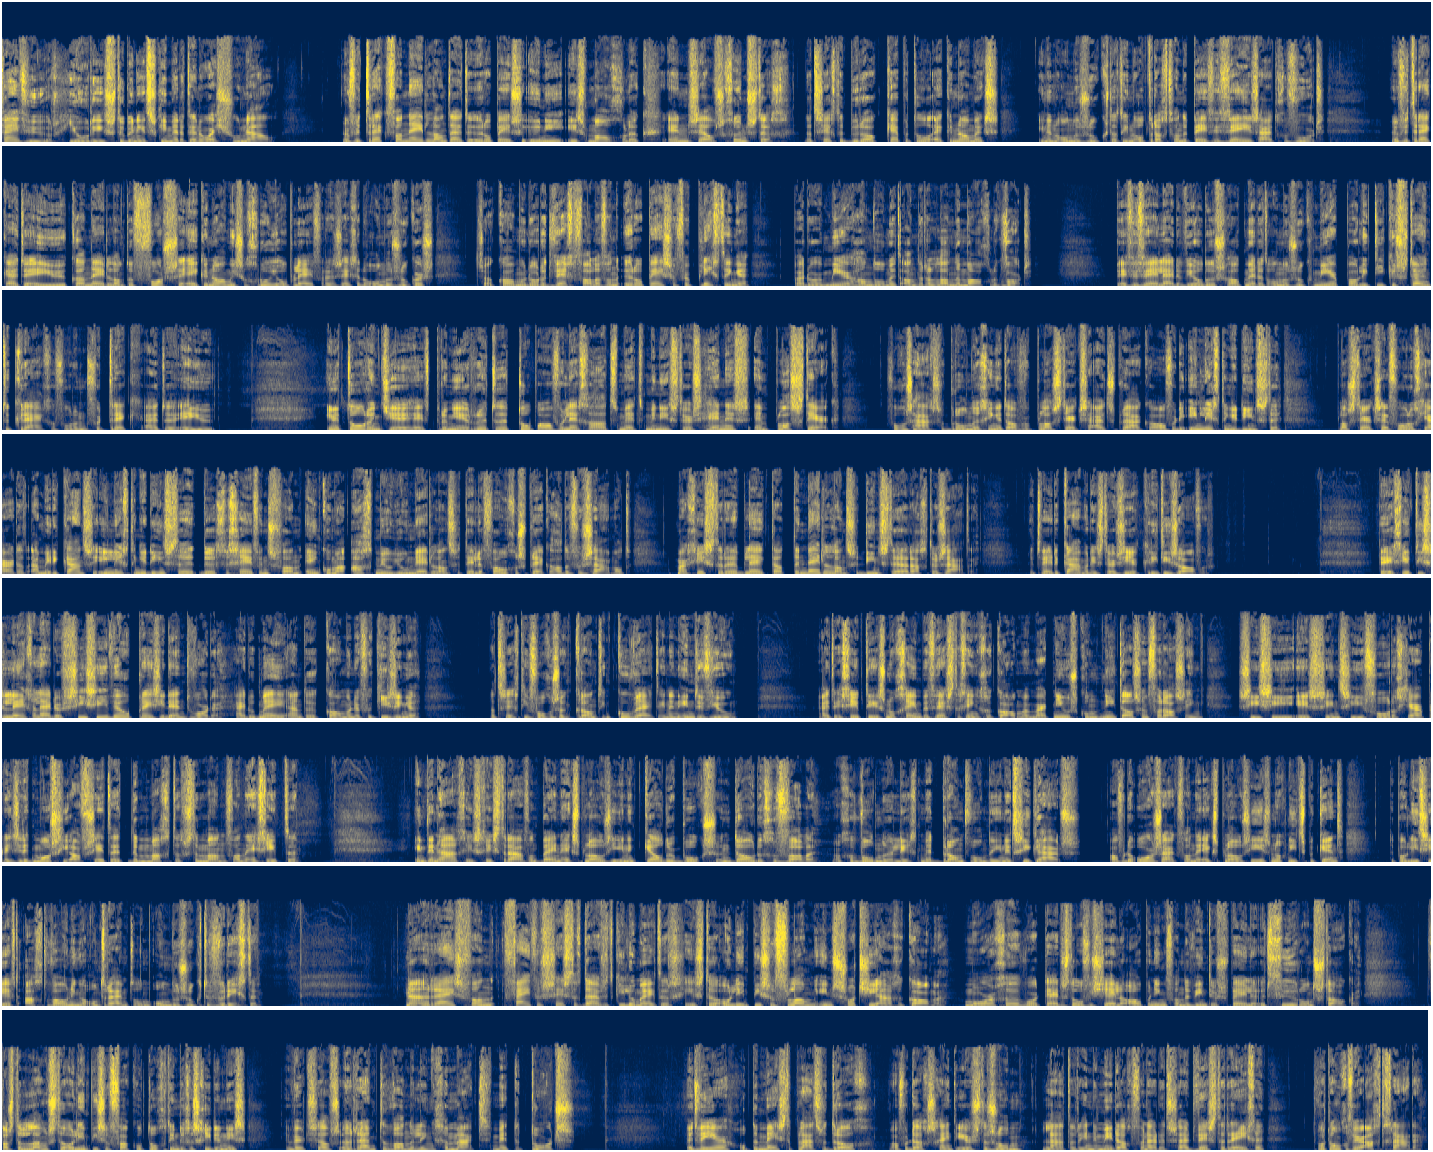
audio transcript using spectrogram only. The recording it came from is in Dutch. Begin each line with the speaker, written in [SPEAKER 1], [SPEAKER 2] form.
[SPEAKER 1] Vijf uur, Juri Stubenitski met het NOS-journaal. Een vertrek van Nederland uit de Europese Unie is mogelijk en zelfs gunstig. Dat zegt het bureau Capital Economics in een onderzoek dat in opdracht van de PVV is uitgevoerd. Een vertrek uit de EU kan Nederland een forse economische groei opleveren, zeggen de onderzoekers. Het zou komen door het wegvallen van Europese verplichtingen, waardoor meer handel met andere landen mogelijk wordt. PVV-leider Wilders hoopt met het onderzoek meer politieke steun te krijgen voor een vertrek uit de EU. In het torentje heeft premier Rutte topoverleg gehad met ministers Hennis en Plasterk. Volgens Haagse bronnen ging het over Plasterkse uitspraken over de inlichtingendiensten. Plasterk zei vorig jaar dat Amerikaanse inlichtingendiensten... de gegevens van 1,8 miljoen Nederlandse telefoongesprekken hadden verzameld. Maar gisteren bleek dat de Nederlandse diensten erachter zaten. De Tweede Kamer is daar zeer kritisch over. De Egyptische legerleider Sisi wil president worden. Hij doet mee aan de komende verkiezingen. Dat zegt hij volgens een krant in Kuwait in een interview. Uit Egypte is nog geen bevestiging gekomen, maar het nieuws komt niet als een verrassing. Sisi is sinds hij vorig jaar president Morsi afzette de machtigste man van Egypte. In Den Haag is gisteravond bij een explosie in een kelderbox een dode gevallen. Een gewonde ligt met brandwonden in het ziekenhuis. Over de oorzaak van de explosie is nog niets bekend. De politie heeft acht woningen ontruimd om onderzoek te verrichten. Na een reis van 65.000 kilometer is de Olympische vlam in Sochi aangekomen. Morgen wordt tijdens de officiële opening van de winterspelen het vuur ontstoken. Het was de langste Olympische fakkeltocht in de geschiedenis. Er werd zelfs een ruimtewandeling gemaakt met de toorts. Het weer, op de meeste plaatsen droog. Overdag schijnt eerst de zon. Later in de middag vanuit het zuidwesten regen. Het wordt ongeveer 8 graden.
